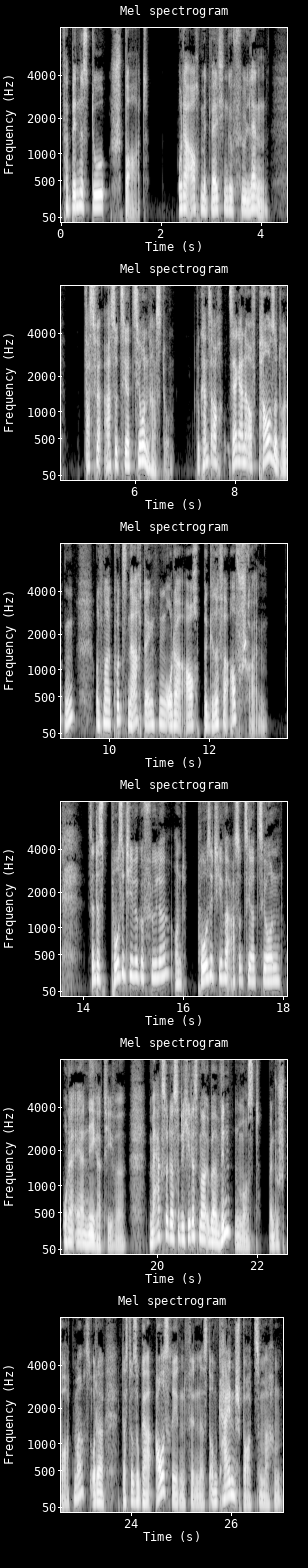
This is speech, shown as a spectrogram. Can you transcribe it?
verbindest du Sport? Oder auch mit welchen Gefühlen? Was für Assoziationen hast du? Du kannst auch sehr gerne auf Pause drücken und mal kurz nachdenken oder auch Begriffe aufschreiben. Sind es positive Gefühle und positive Assoziationen oder eher negative? Merkst du, dass du dich jedes Mal überwinden musst, wenn du Sport machst oder dass du sogar Ausreden findest, um keinen Sport zu machen?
